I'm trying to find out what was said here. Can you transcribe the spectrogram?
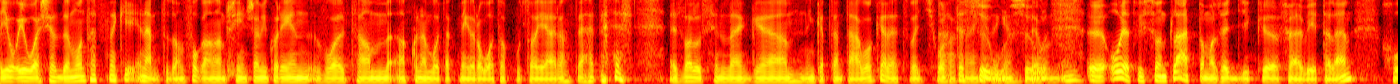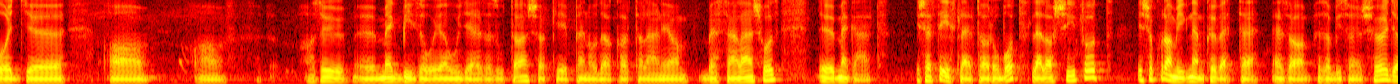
jó, jó esetben mondhatsz neki, nem tudom, fogalmam sincs. Amikor én voltam, akkor nem voltak még robotok utoljára, tehát ez, ez valószínűleg inkább távol kelet, vagy hol hát ez szőul, szőul. Olyat viszont láttam az egyik felvételen, hogy a, a az ő megbízója, ugye ez az utas, aki éppen oda akar találni a beszálláshoz, megállt. És ezt észlelte a robot, lelassított, és akkor amíg nem követte ez a, ez a bizonyos hölgy,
